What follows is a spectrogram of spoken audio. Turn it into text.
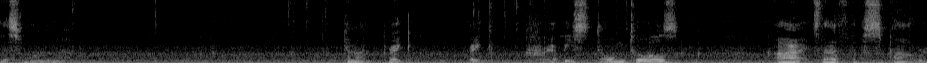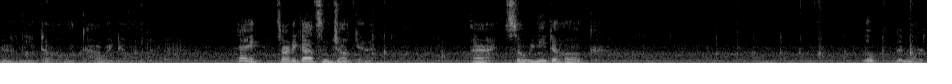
this one. Come on, break. Break. Crappy tools. Alright, so that's the spot we're going to need to hook. How we doing? Hey, it's already got some junk in it. Alright, so we need to hook... Nope, didn't work.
